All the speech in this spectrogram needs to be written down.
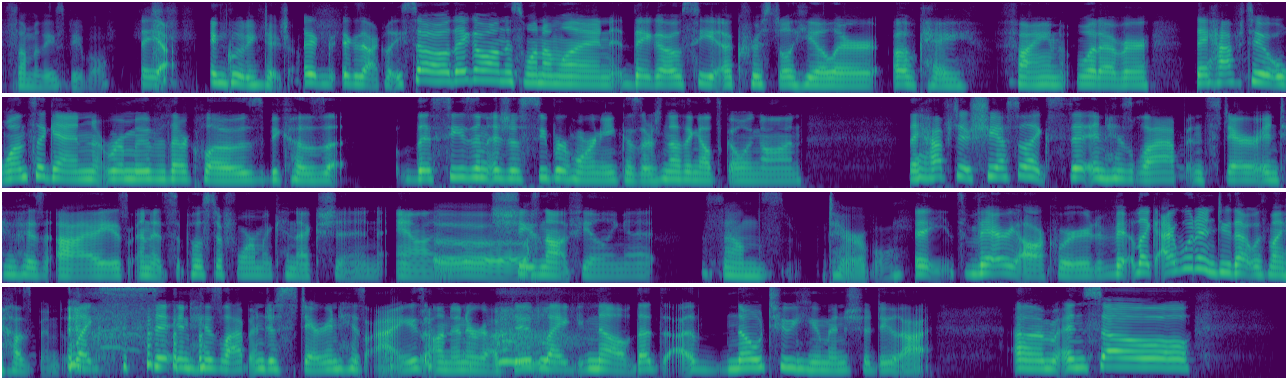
some of these people, yeah. including Tayshia. Ex- Exactly. So they go on this one on one. They go see a crystal healer. Okay, fine, whatever. They have to once again remove their clothes because this season is just super horny because there's nothing else going on. They have to, she has to like sit in his lap and stare into his eyes, and it's supposed to form a connection, and Ugh. she's not feeling it. Sounds terrible. It- It's very awkward. Like I wouldn't do that with my husband. Like sit in his lap and just stare in his eyes uninterrupted. Like no, that's uh, no two humans should do that. Um, and so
